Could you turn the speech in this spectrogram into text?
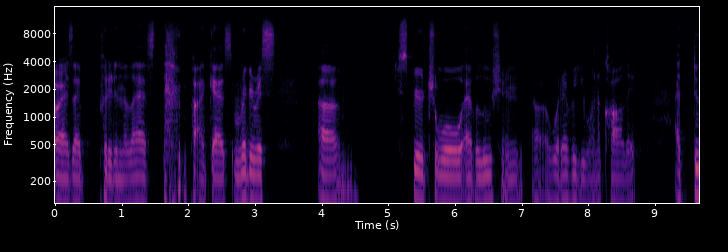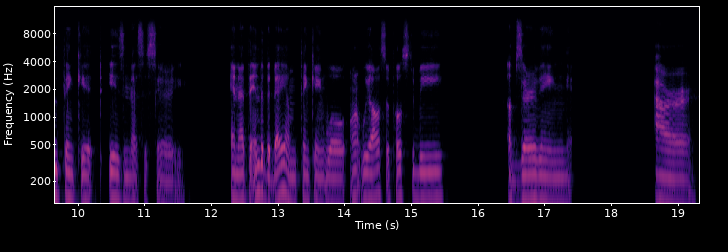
or as I put it in the last podcast, rigorous um, spiritual evolution, uh, whatever you want to call it, I do think it is necessary. And at the end of the day, I'm thinking, well, aren't we all supposed to be observing our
